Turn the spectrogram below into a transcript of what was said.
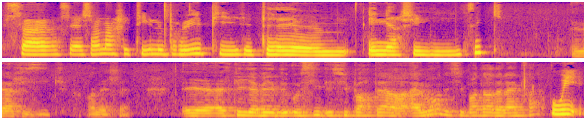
Ça s'est jamais arrêté, le bruit. Puis c'était euh, énergétique. Énergisique, en effet. Et euh, est-ce qu'il y avait aussi des supporters allemands, des supporters de l'Eintracht Oui,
